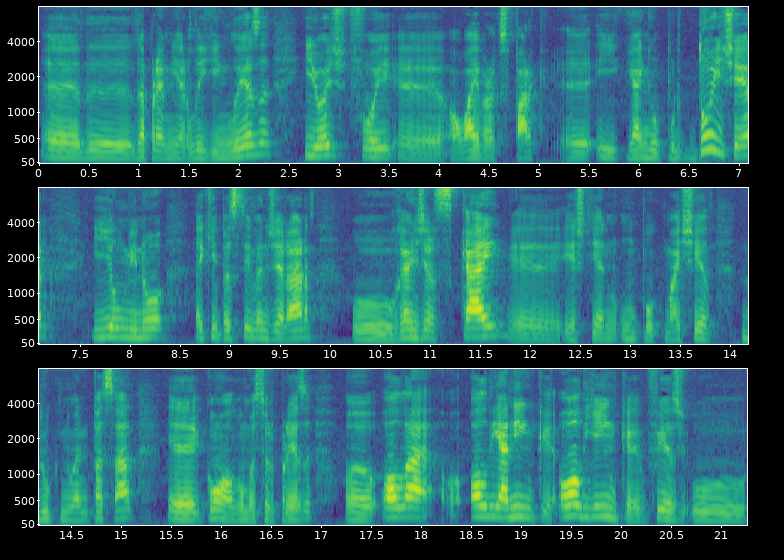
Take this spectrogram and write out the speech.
de, da Premier League inglesa, e hoje foi ao Ibrox Park e ganhou por 2-0 e eliminou a equipa Steven Gerrard o Rangers cai eh, este ano um pouco mais cedo do que no ano passado, eh, com alguma surpresa. Olianinka, Olianka fez o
